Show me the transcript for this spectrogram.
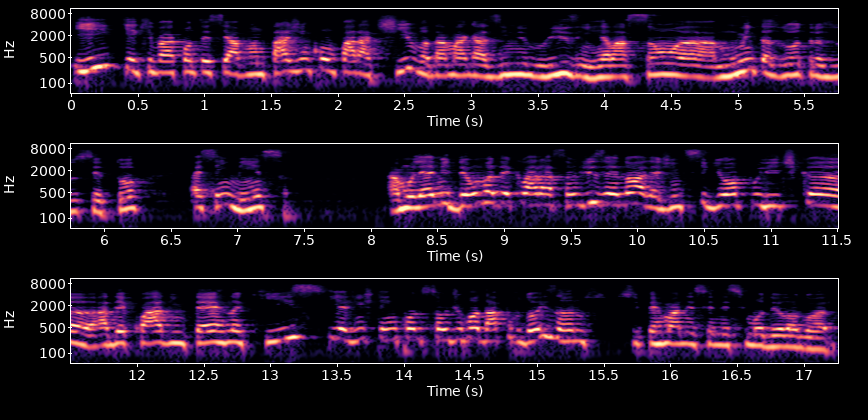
E o que, que vai acontecer? A vantagem comparativa da Magazine Luiza em relação a muitas outras do setor vai ser imensa. A mulher me deu uma declaração dizendo: olha, a gente seguiu uma política adequada interna aqui e a gente tem condição de rodar por dois anos se permanecer nesse modelo agora.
